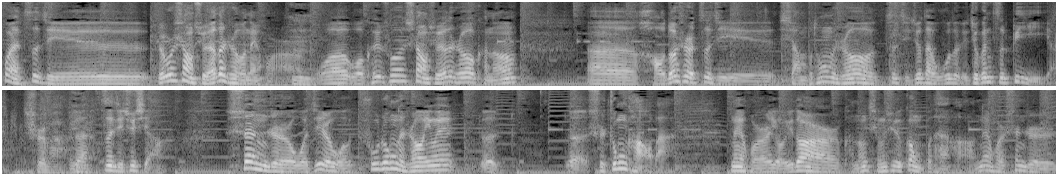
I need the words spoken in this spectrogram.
会自己，比如说上学的时候那会儿，嗯我我可以说上学的时候可能，呃，好多事儿自己想不通的时候，自己就在屋子里就跟自闭一样，是吧？对，自己去想。甚至我记得我初中的时候，因为呃呃是中考吧，那会儿有一段可能情绪更不太好，那会儿甚至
